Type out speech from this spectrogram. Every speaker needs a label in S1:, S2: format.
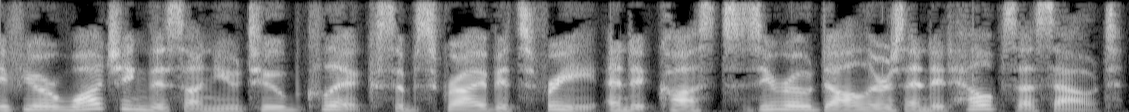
S1: If you're watching this on YouTube click subscribe it's free and it costs $0 and it helps us out.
